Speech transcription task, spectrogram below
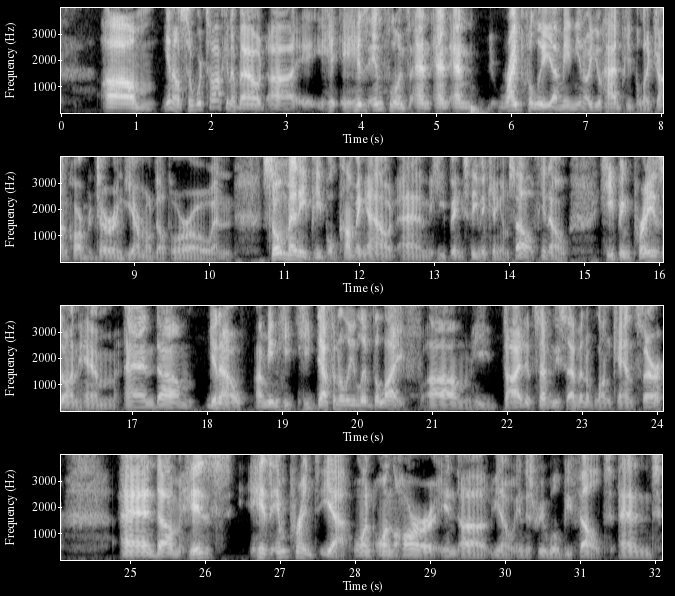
Um, you know, so we're talking about uh, his influence and and and rightfully, I mean, you know, you had people like John Carpenter and Guillermo del Toro and so many people coming out and heaping Stephen King himself, you know, heaping praise on him. And um you know i mean he he definitely lived a life. Um he died at 77 of lung cancer. And um his his imprint yeah on on the horror in uh you know industry will be felt. And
